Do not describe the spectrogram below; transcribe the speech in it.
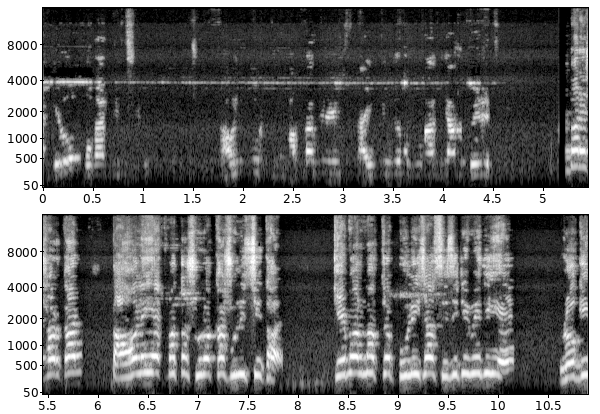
আগেও তাহলে তো আপনাদের এই জন্য আরও বেড়েছে। সরকার, তাহলেই একমাত্র সুরক্ষা সুনিশ্চিত হয়। কেবলমাত্র পুলিশ আর সিসিটিভি দিয়ে রোগী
